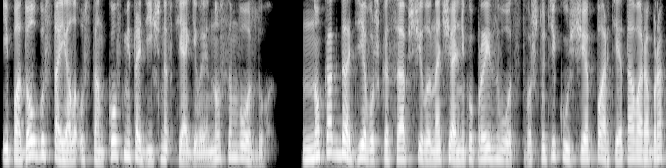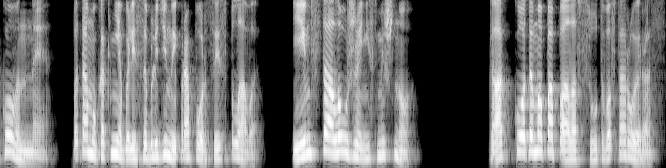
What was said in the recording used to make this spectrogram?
и подолгу стояла у станков, методично втягивая носом воздух. Но когда девушка сообщила начальнику производства, что текущая партия товара бракованная, потому как не были соблюдены пропорции сплава, им стало уже не смешно. Так Кодома попала в суд во второй раз.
